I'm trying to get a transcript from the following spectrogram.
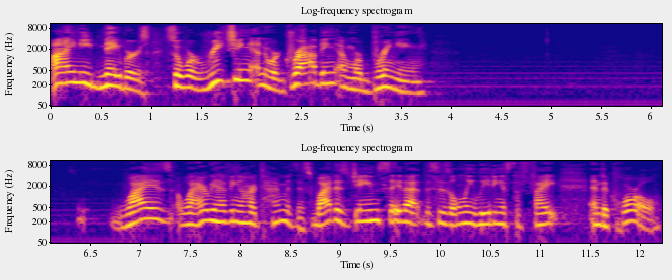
I need neighbors. So we're reaching and we're grabbing and we're bringing. Why, is, why are we having a hard time with this? Why does James say that this is only leading us to fight and to quarrel?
